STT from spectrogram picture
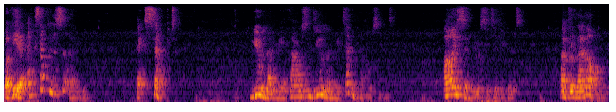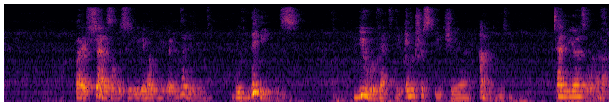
Well, here, exactly the same, except you lend me a thousand, you lend me ten thousand. I send you a certificate, and from then on, whereas shares obviously you'd be hoping you get a dividend, with these, you will get the interest each year and 10 years or whatever,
